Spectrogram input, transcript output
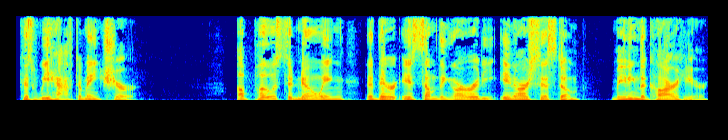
because we have to make sure. Opposed to knowing that there is something already in our system, meaning the car here,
